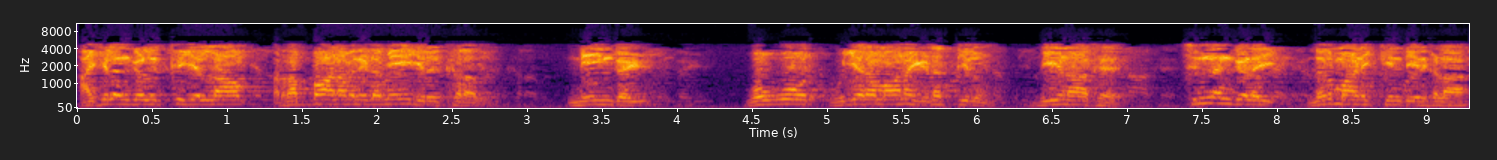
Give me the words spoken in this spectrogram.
அகிலங்களுக்கு எல்லாம் ரப்பானவனிடமே இருக்கிறது. நீங்கள் ஒவ்வொரு உயரமான இடத்திலும் வீணாக சின்னங்களை நிர்மாணிக்கின்றீர்களா?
